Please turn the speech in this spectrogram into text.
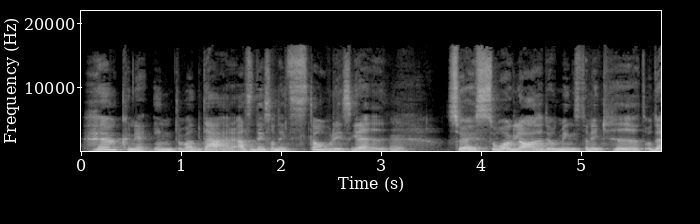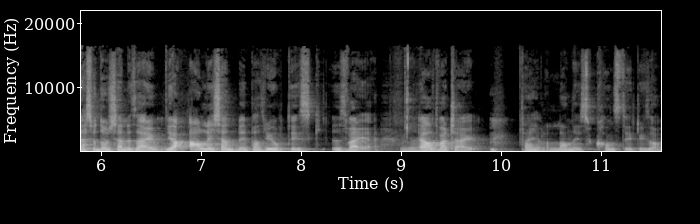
hur kunde jag inte vara där? Alltså det är en sån historisk grej. Så jag är så glad att jag åtminstone gick hit. Och dessutom kände så här, jag har aldrig känt mig patriotisk i Sverige. Jag har alltid varit så här, det här jävla landet är så konstigt liksom.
